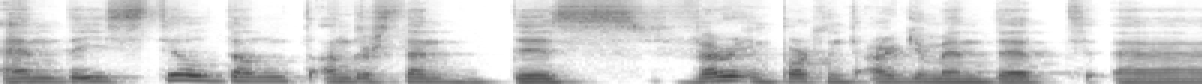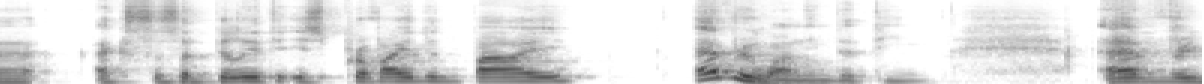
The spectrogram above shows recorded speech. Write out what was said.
and they still don't understand this very important argument that uh, accessibility is provided by everyone in the team. Every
